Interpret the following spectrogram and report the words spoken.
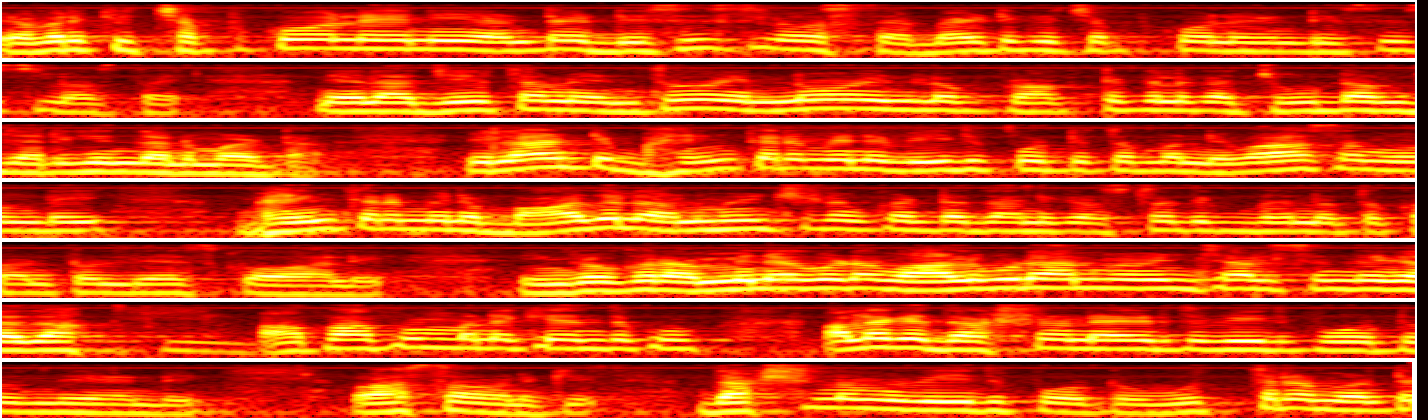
ఎవరికి చెప్పుకోలేని అంటే డిసీజ్లు వస్తాయి. బయటికి చెప్పుకోలేని డిసీజ్లు వస్తాయి. నేను ఆ జీవితంలో ఎంతో ఎన్నో ఇంట్లో ప్రాక్టికల్గా చూడడం జరిగిందనమాట. ఇలాంటి భయంకరమైన వీధి పొట్టుతో మన నివాసం ఉండి భయంకరమైన బాధలు అనుభవించడం కంటే దానికి అష్టదిగ్బంధనతో కంట్రోల్ చేసుకోవాలి. ఇంకొకరు అమ్మినా కూడా వాళ్ళు కూడా అనుభవించాల్సిందే కదా. ఆ పాపం మనకి ఎందుకు అలాగే దక్షిణ నైరుతి వీధి పోటు ఉంది అండి. వాస్తవానికి దక్షిణం వీధిపోటు ఉత్తరం అంటే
